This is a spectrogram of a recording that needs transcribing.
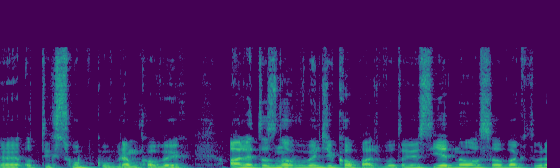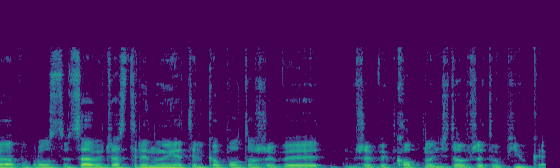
e, od tych słupków bramkowych, ale to znowu będzie kopacz, bo to jest jedna osoba, która po prostu cały czas trenuje tylko po to, żeby, żeby kopnąć dobrze tą piłkę.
